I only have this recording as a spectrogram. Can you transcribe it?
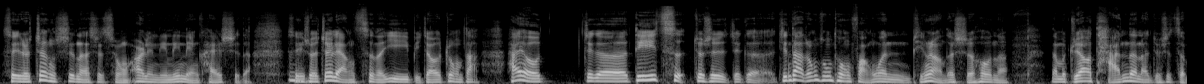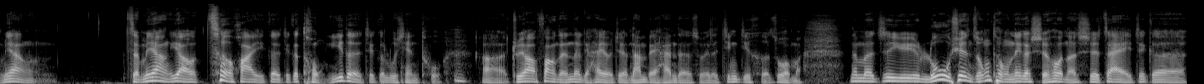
所以说正式呢是从二零零零年开始的，所以说这两次呢意义比较重大。还有这个第一次就是这个金大中总统访问平壤的时候呢，那么主要谈的呢就是怎么样。怎么样要策划一个这个统一的这个路线图？啊，主要放在那里，还有这个南北韩的所谓的经济合作嘛。那么至于卢武铉总统那个时候呢，是在这个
